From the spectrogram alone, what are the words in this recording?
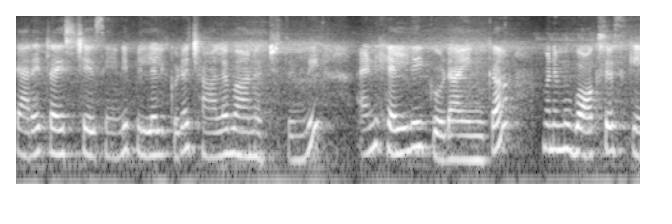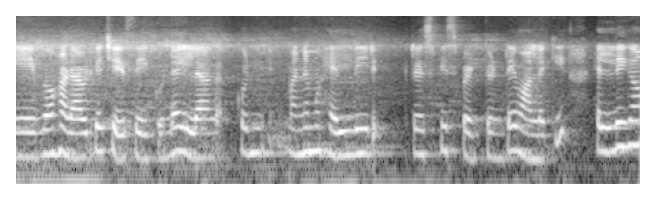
క్యారెట్ రైస్ చేసేయండి. పిల్లలకి కూడా చాలా బాగా నచ్చుతుంది. అండ్ హెల్దీ కూడా ఇంకా మనము బాక్సెస్కి ఏవో హడావిడిగా చేసేయకుండా ఇలా కొన్ని మనము హెల్దీ రెసిపీస్ పెడుతుంటే వాళ్ళకి హెల్దీగా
